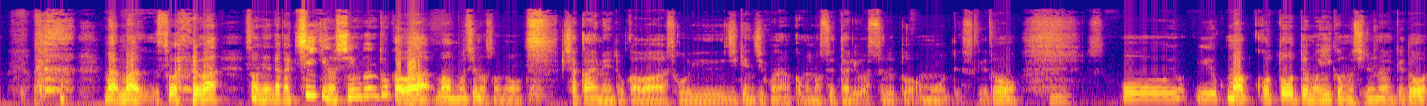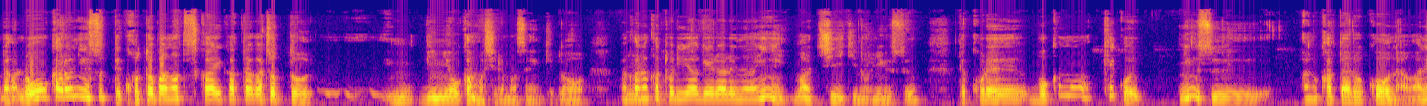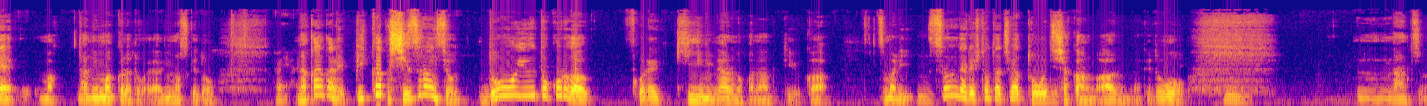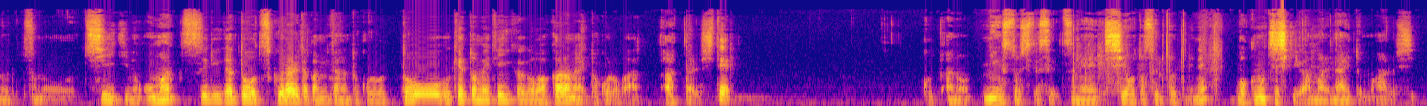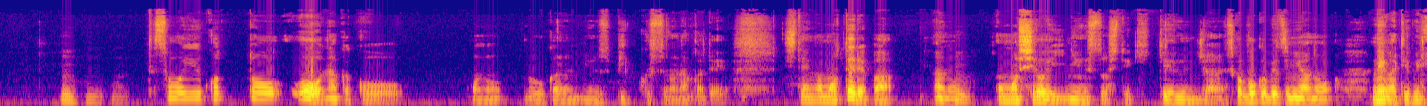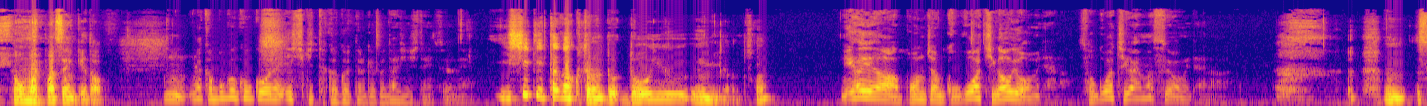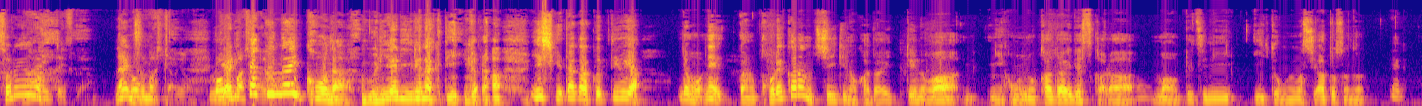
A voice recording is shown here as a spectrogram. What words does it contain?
まあまあ、それは、そうね、だから地域の新聞とかは、まあもちろんその、社会面とかはそういう事件事故なんかも載せたりはするとは思うんですけど、うん、そういう、まあことでもいいかもしれないけど、だからローカルニュースって言葉の使い方がちょっと微妙かもしれませんけど、なかなか取り上げられない、まあ地域のニュース。で、これ、僕も結構ニュース、あの、語るコーナーがね、ま、種枕とかやりますけど、はいはい、なかなかね、ピックアップしづらいんですよ。どういうところが、これ、キーになるのかなっていうか、つまり、住んでる人たちは当事者感があるんだけど、うん、なんつうの、その、地域のお祭りがどう作られたかみたいなところをどう受け止めていいかがわからないところがあったりして、あの、ニュースとして説明しようとするときにね、僕も知識があんまりないともあるし。うんうんうん、そういうことを、なんかこう、このローカルニュースピックスの中で視点が持てれば、あの、うん、面白いニュースとして聞けるんじゃないですか。僕別にあの、ネガティブに思いませんけど。うん。なんか僕ここをね、意識高くっていうの結構大事にしたいんですよね。意識高くってのはど、どういう意味なんですか？いやいや、ポンちゃんここは違うよ、みたいな。そこは違いますよ、みたいな。うん、それは。ないですか？何その、やりたくないコーナー、無理やり入れなくていいから、意識高くっていう、いや、でもね、あの、これからの地域の課題っていうのは、日本の課題ですから、うん、まあ別にいいと思いますし、あとその、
